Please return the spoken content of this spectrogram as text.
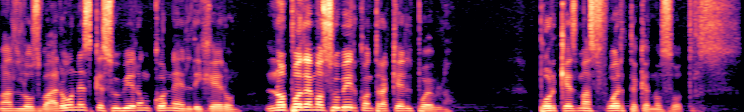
mas los varones que subieron con él dijeron, no podemos subir contra aquel pueblo, porque es más fuerte que nosotros.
